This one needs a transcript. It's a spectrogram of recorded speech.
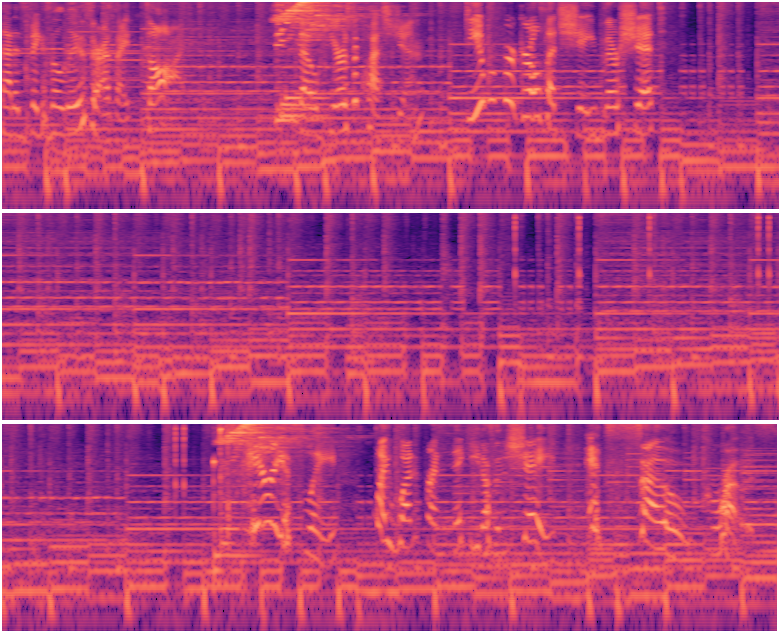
Not as big as a loser as I thought. So here's a question. Do you prefer girls that shave their shit? Seriously! My one friend Nikki doesn't shave. It's so gross.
